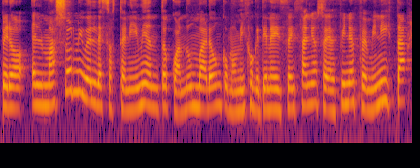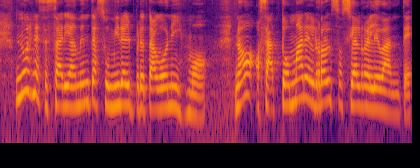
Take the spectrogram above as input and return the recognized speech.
pero el mayor nivel de sostenimiento cuando un varón como mi hijo que tiene 16 años se define feminista, no es necesariamente asumir el protagonismo, ¿no? O sea, tomar el rol social relevante,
